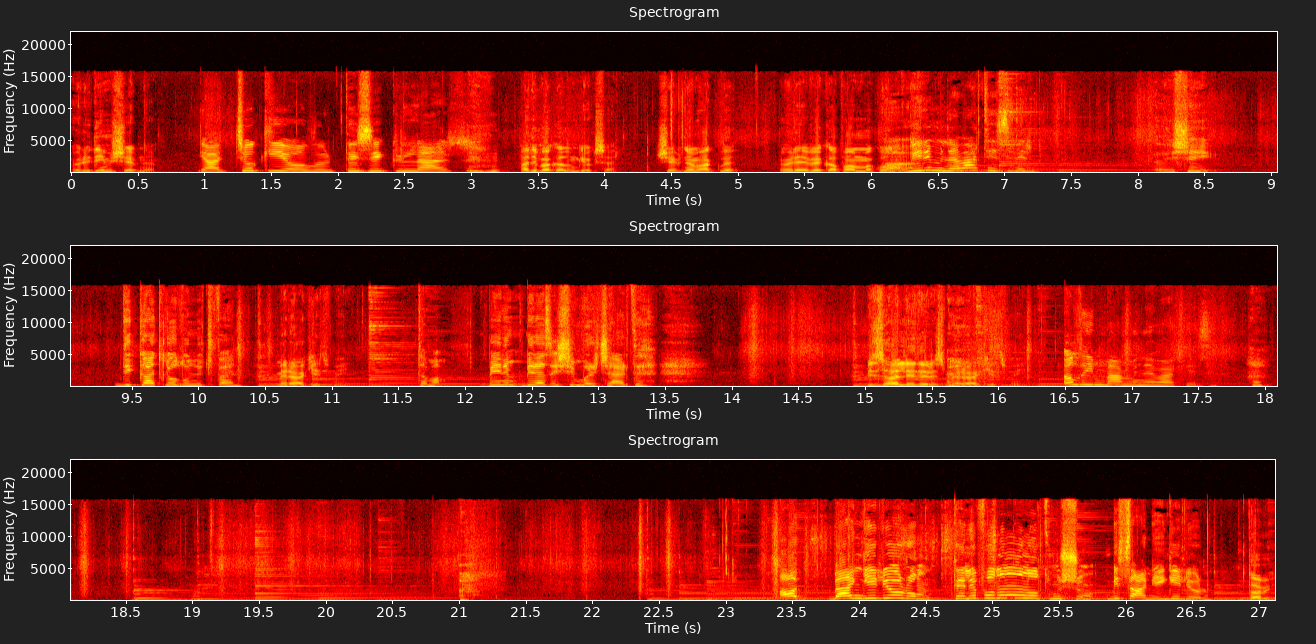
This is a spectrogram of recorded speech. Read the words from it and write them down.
Öyle değil mi Şebnem? ya çok iyi olur. Teşekkürler. Hadi bakalım Göksel. Şebnem haklı. Öyle eve kapanmak olmaz. verin Münevver teyze verin. Ee, şey, dikkatli olun lütfen. Merak etmeyin. Tamam, benim biraz işim var içeride. Biz hallederiz merak etmeyin. Alayım ben Münevver teyze. Aa, ben geliyorum. Telefonumu unutmuşum. Bir saniye geliyorum. Tabii.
